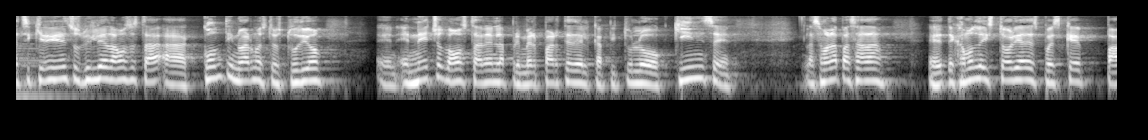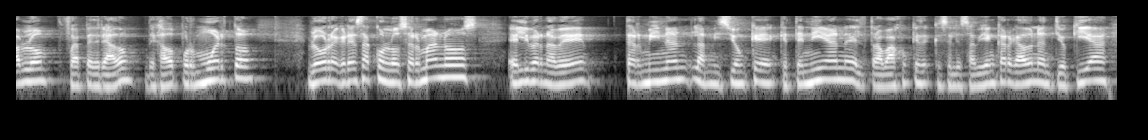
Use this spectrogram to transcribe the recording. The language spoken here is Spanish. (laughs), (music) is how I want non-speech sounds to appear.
Bueno, si quieren ir en sus Biblias, vamos a, continuar nuestro estudio en, Hechos. Vamos a estar en la primera parte del capítulo 15. La semana pasada eh, dejamos la historia después que Pablo fue apedreado, dejado por muerto. Luego regresa con los hermanos. Él y Bernabé terminan la misión que, tenían, el trabajo que, se les había encargado en Antioquía.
